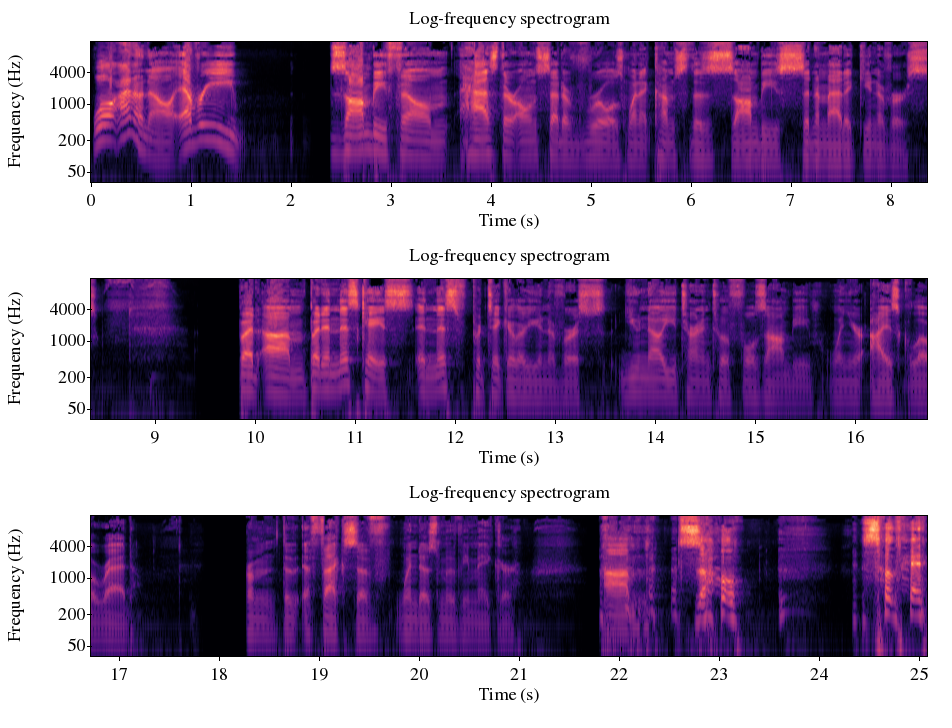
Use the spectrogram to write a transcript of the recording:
Well, I don't know. Every zombie film has their own set of rules when it comes to the zombies cinematic universe. But um, but in this case, in this particular universe, you know you turn into a full zombie when your eyes glow red from the effects of Windows Movie Maker. Um, so so then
